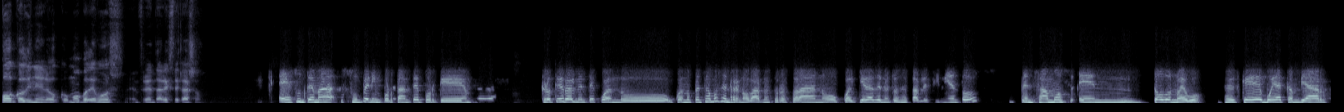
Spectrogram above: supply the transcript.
poco dinero. ¿Cómo podemos enfrentar este caso? Es un tema súper importante porque creo que realmente cuando, cuando pensamos en renovar nuestro restaurante o cualquiera de nuestros establecimientos, pensamos en todo nuevo. ¿Sabes qué? Voy a cambiar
